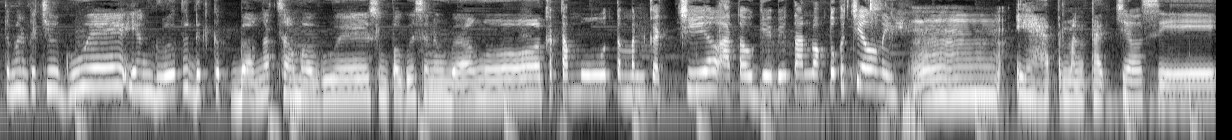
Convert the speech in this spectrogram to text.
teman kecil gue yang dulu tuh deket banget sama gue. Sumpah gue seneng banget. Ketemu temen kecil atau gebetan waktu kecil nih. Hmm, ya teman kecil sih.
